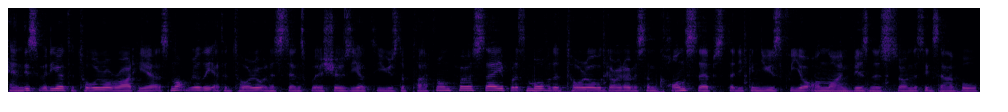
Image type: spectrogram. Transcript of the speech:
And this video tutorial right here, it's not really a tutorial in a sense where it shows you how to use the platform per se, but it's more of a tutorial going over some concepts that you can use for your online business. So in this example,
